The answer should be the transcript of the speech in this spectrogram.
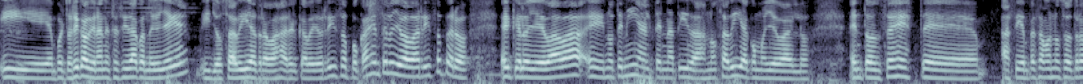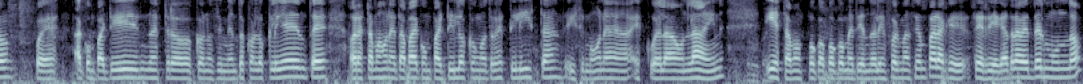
Y en Puerto Rico había una necesidad cuando yo llegué y yo sabía trabajar el cabello rizo. Poca gente lo llevaba rizo, pero el que lo llevaba eh, no tenía alternativas, no sabía cómo llevarlo. Entonces, este, así empezamos nosotros pues a compartir nuestros conocimientos con los clientes. Ahora estamos en una etapa de compartirlos con otros estilistas. Hicimos una escuela online y estamos poco a poco metiendo la información para que se riegue a través del mundo.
